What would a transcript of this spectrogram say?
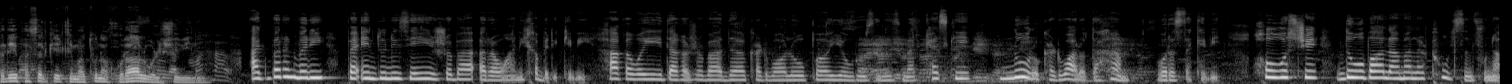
په دې فصل کې قیمتونه خورا لوړ شوي دي. اکبر انوري په اندونیزیايي ژبه روانې خبرې کوي. هغه وایي دغه ژبه د کډوالو په یو روزنیز مرکز کې نورو کډوالو ته هم ور زده کوي. خو اوس چې د وبا له امله ټول صنفونه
